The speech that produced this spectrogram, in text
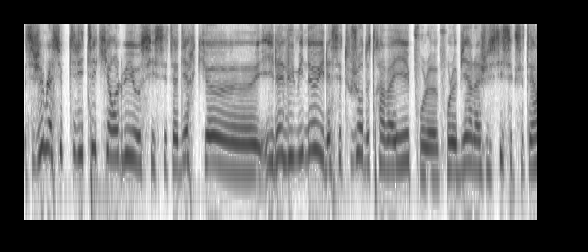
j'aime la subtilité qui est en lui aussi, c'est-à-dire que euh, il est lumineux, il essaie toujours de travailler pour le pour le bien, la justice, etc.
